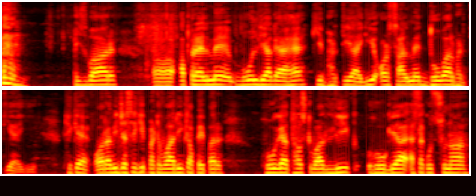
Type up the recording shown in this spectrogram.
इस बार अप्रैल में बोल दिया गया है कि भर्ती आएगी और साल में दो बार भर्ती आएगी, ठीक है? और अभी जैसे कि पटवारी का पेपर हो गया था, उसके बाद लीक हो गया, ऐसा कुछ सुना,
